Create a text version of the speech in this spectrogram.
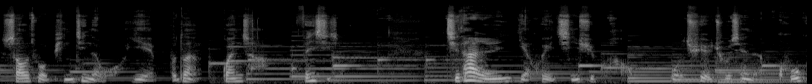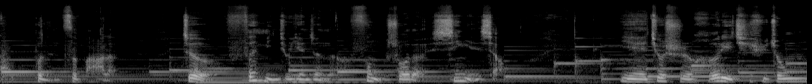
稍作平静的我也不断观察分析着。其他人也会情绪不好，我却出现的苦苦不能自拔了。这分明就验证了父母说的心眼小，也就是合理情绪中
